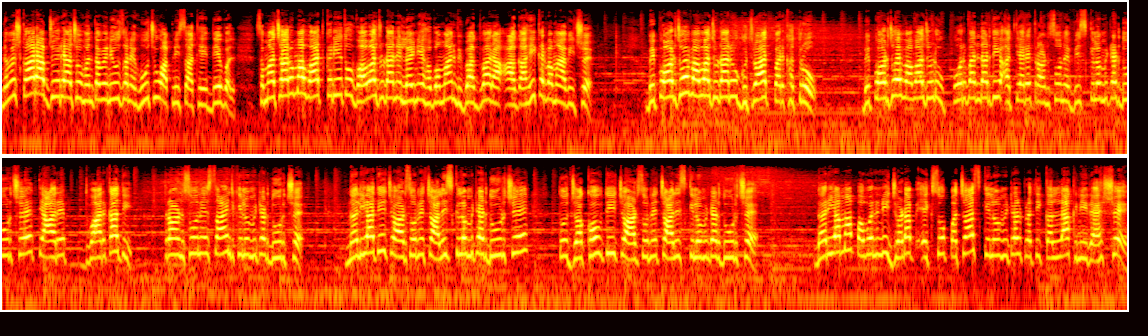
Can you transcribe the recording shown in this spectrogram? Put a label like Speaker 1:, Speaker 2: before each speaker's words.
Speaker 1: નમસ્કાર, આપ જોઈ રહ્યા છો મંતવ્ય ન્યૂઝ અને હું છું આપની સાથે દેવલ. સમાચારોમાં વાત કરીએ તો વાવાઝોડાને લઈને હવામાન વિભાગ દ્વારા આગાહી કરવામાં આવી છે. બિપોરજોય વાવાઝોડાનો ગુજરાત પર ખતરો. બિપોરજોય વાવાઝોડું પોરબંદરથી અત્યારે ત્રણસો કિલોમીટર દૂર છે, ત્યારે દ્વારકાથી ત્રણસો કિલોમીટર દૂર છે. નલિયાથી ચારસો કિલોમીટર દૂર છે, તો જખૌથી ચારસો કિલોમીટર દૂર છે. દરિયામાં પવનની ઝડપ એકસો પચાસ કિલોમીટર પ્રતિ કલાકની રહેશે.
